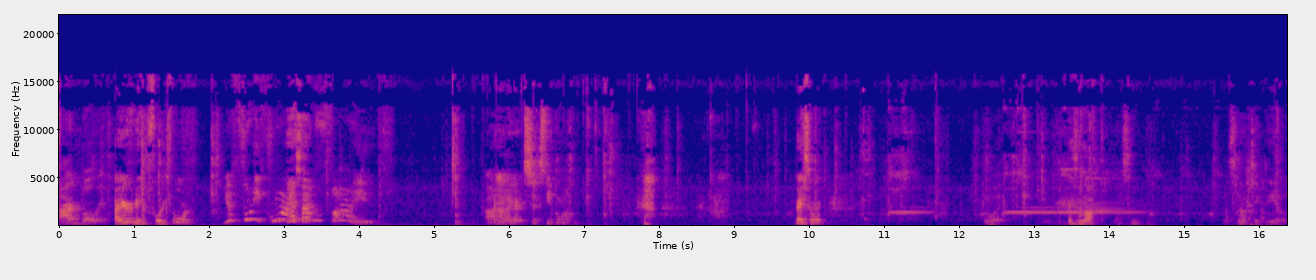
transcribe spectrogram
AR bullet. I already have 44. You have 44. Yes, I have five. Oh, now I got 61. Mason, What? Mason, look. Let's not, let's not take the L.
